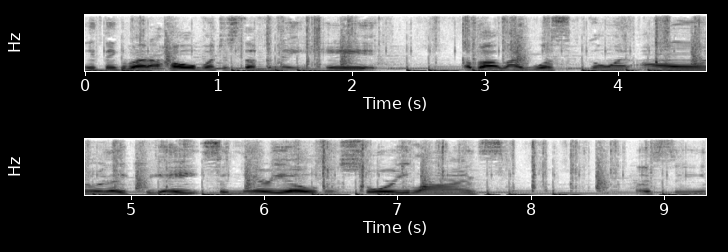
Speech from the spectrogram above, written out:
they think about a whole bunch of stuff in their head about like what's going on or they create scenarios and storylines. Let's see.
